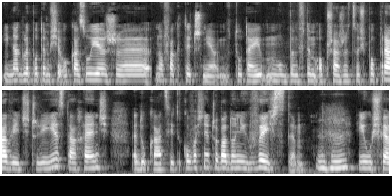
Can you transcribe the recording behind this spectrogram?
i nagle potem się okazuje, że no faktycznie tutaj mógłbym w tym obszarze coś poprawić, czyli jest ta chęć edukacji, tylko właśnie trzeba do nich wyjść z tym Mhm. i uświadomić.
